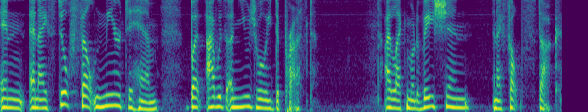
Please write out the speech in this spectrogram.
and, and I still felt near to Him, but I was unusually depressed. I lacked motivation and I felt stuck.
